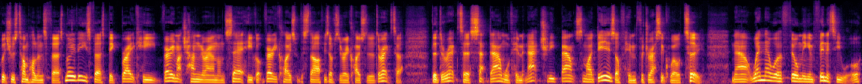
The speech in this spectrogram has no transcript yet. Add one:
which was Tom Holland's first movie, his first big break. He very much hung around on set. He got very close with the staff. He's obviously very close to the director. The director sat down with him and actually bounced some ideas off him for Jurassic World 2. Now, when they were filming Infinity War,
